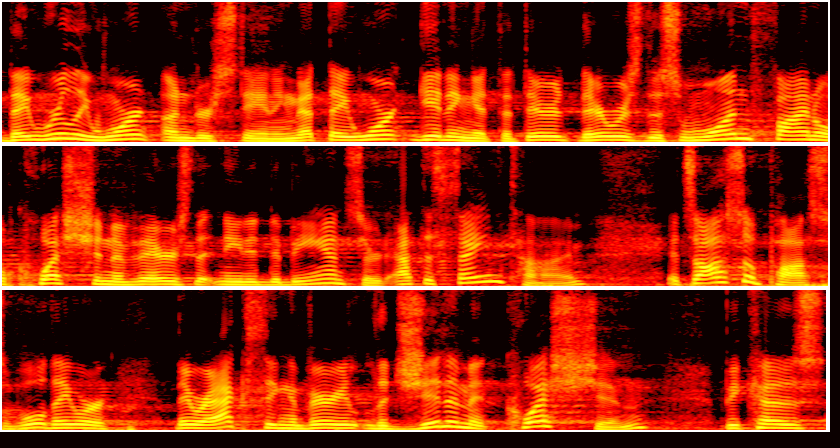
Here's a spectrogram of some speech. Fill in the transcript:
they really weren't understanding, that they weren't getting it, that there, there was this one final question of theirs that needed to be answered. At the same time, it's also possible they were, they were asking a very legitimate question because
